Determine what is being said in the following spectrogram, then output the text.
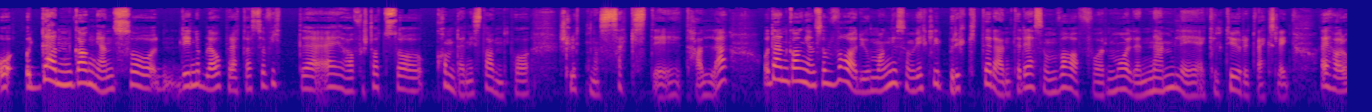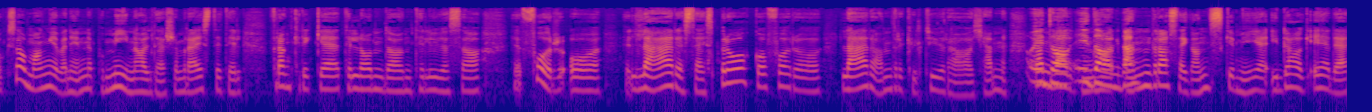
og, og, den gangen så denne ble oppretta, så vidt eh, jeg har forstått, så kom den i stand på slutten av 60-tallet. Og den gangen så var det jo mange som virkelig brukte den til det som var formålet, nemlig kulturutveksling. Jeg har også mange venninner på min alder som reiste til Frankrike, til London, til USA eh, for å lære seg språk og for å lære andre kulturer å kjenne. Den dag, verden dag, har endra seg ganske mye. I dag er det,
